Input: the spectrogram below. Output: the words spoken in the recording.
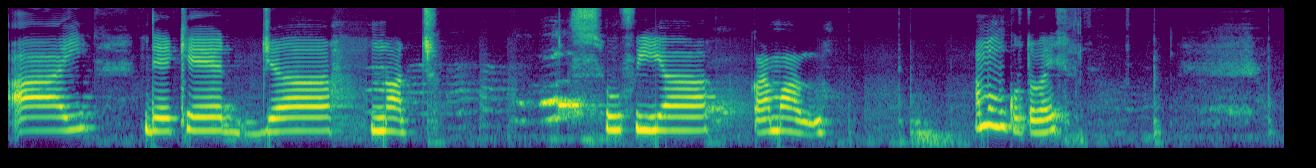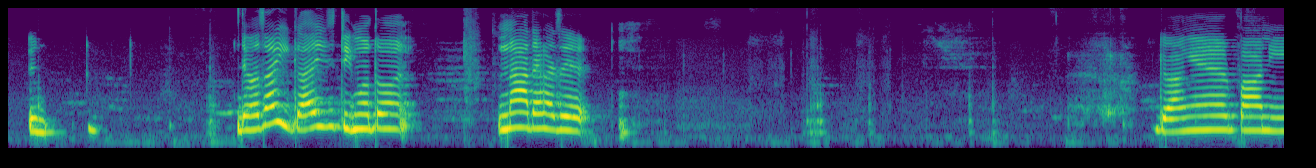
আই দেখে যা নাচ সুফিয়া কামাল। আমার মুখস্থ গাইস দেখা যায় গাইস ঠিক মতো না দেখা যায়। গাঙের পানি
